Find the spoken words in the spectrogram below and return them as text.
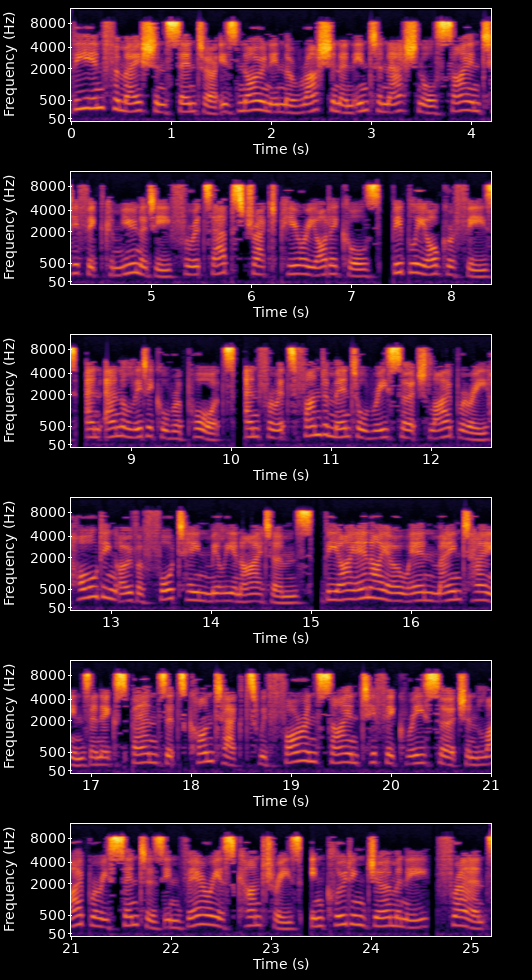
The Information Center is known in the Russian and international scientific community for its abstract periodicals, bibliographies, and analytical reports, and for its fundamental research library holding over 14 million items. The INION maintains and expands its contacts with foreign scientific research and library centers in various countries, including Germany, France,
